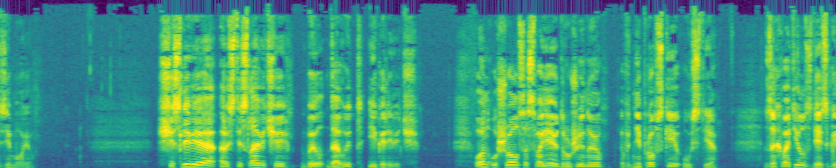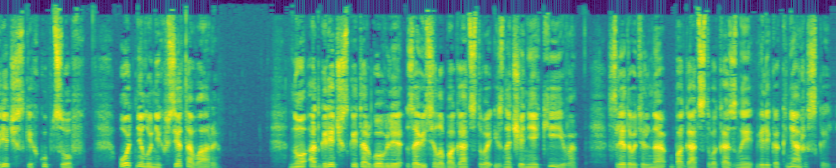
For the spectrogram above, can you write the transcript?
зимою. Счастливее Ростиславичей был Давыд Игоревич. Он ушел со своей дружиною в Днепровские устья, захватил здесь греческих купцов, отнял у них все товары. Но от греческой торговли зависело богатство и значение Киева, следовательно, богатство казны великокняжеской.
